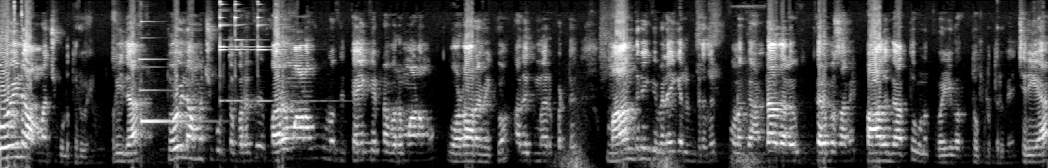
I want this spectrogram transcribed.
தொழிலை அமைச்சு கொடுத்துருவேன். புரியுதா? தொழில் அமைச்சு கொடுத்த பிறகு வருமானமும் உனக்கு கை கட்டின வருமானமும் ஓட ஆரம்பிக்கும். அதுக்கு மேற்பட்டு மாந்திரிக வினைகள்ன்றது உனக்கு அண்டாத அளவுக்கு கருப்பசாமி பாதுகாத்து உனக்கு வழிவகுத்து கொடுத்துருவேன். சரியா?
